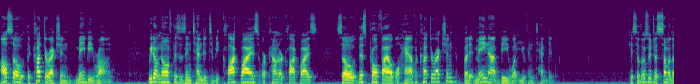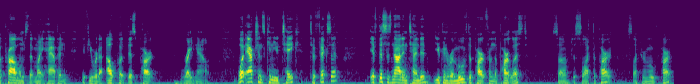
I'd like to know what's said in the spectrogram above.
Also, the cut direction may be wrong. We don't know if this is intended to be clockwise or counterclockwise, so this profile will have a cut direction, but it may not be what you've intended. Okay, so those are just some of the problems that might happen if you were to output this part right now. What actions can you take to fix it? If this is not intended, you can remove the part from the part list. So just select the part, select remove part.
